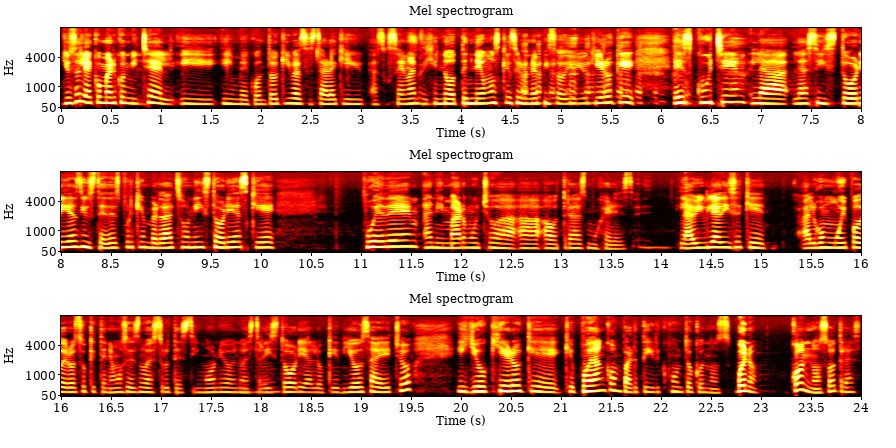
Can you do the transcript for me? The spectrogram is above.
yo salí a comer con Michelle y, y me contó que ibas a estar aquí, Azucena, dije, no, tenemos que hacer un episodio. Yo quiero que escuchen la- las historias de ustedes, porque en verdad son historias que pueden animar mucho a, a- a otras mujeres. La Biblia dice que algo muy poderoso que tenemos es nuestro testimonio, nuestra historia, lo que Dios ha hecho, y yo quiero que, que puedan compartir junto con nos, bueno, con nosotras,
